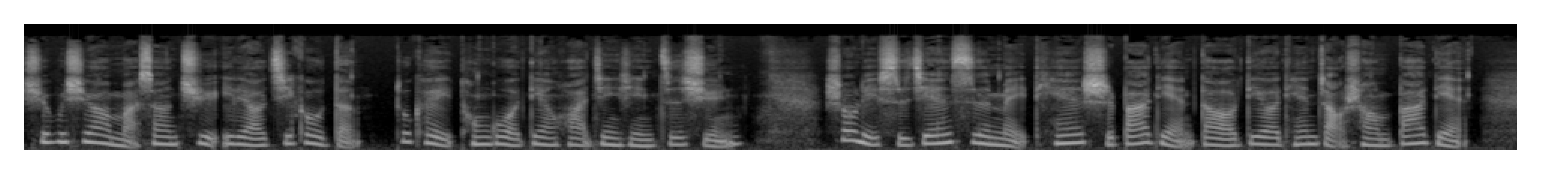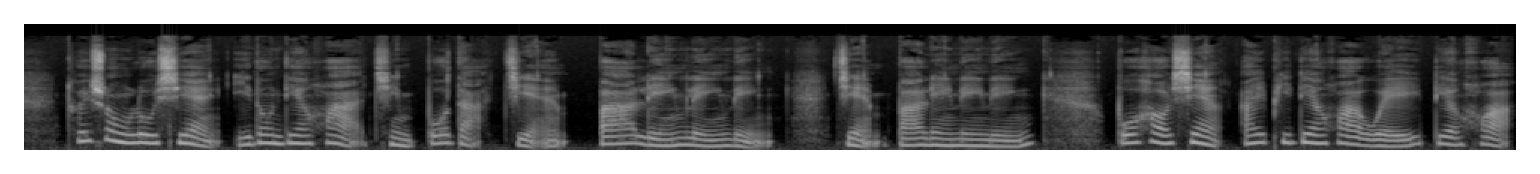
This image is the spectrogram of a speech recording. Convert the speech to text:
需不需要马上去医疗机构等，都可以通过电话进行咨询。受理时间是每天十八点到第二天早上八点。推送路线移动电话，请拨打减八零零零减八零零零。拨号线 IP 电话为电话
